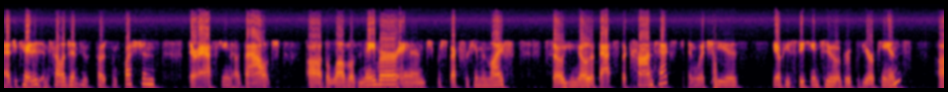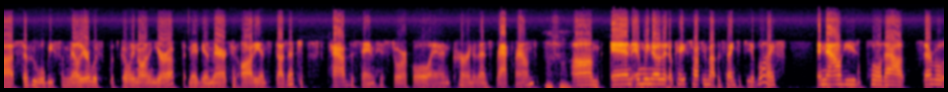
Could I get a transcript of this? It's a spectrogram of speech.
educated intelligent who've posed some questions. They're asking about uh, the love of neighbor and respect for human life. So you know that that's the context in which he is you know, he's speaking to a group of Europeans, uh, so who will be familiar with what's going on in Europe that maybe an American audience doesn't have the same historical and current events background. Mhm. Um, and, and we know that, okay, he's talking about the sanctity of life, and now he's pulled out several,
